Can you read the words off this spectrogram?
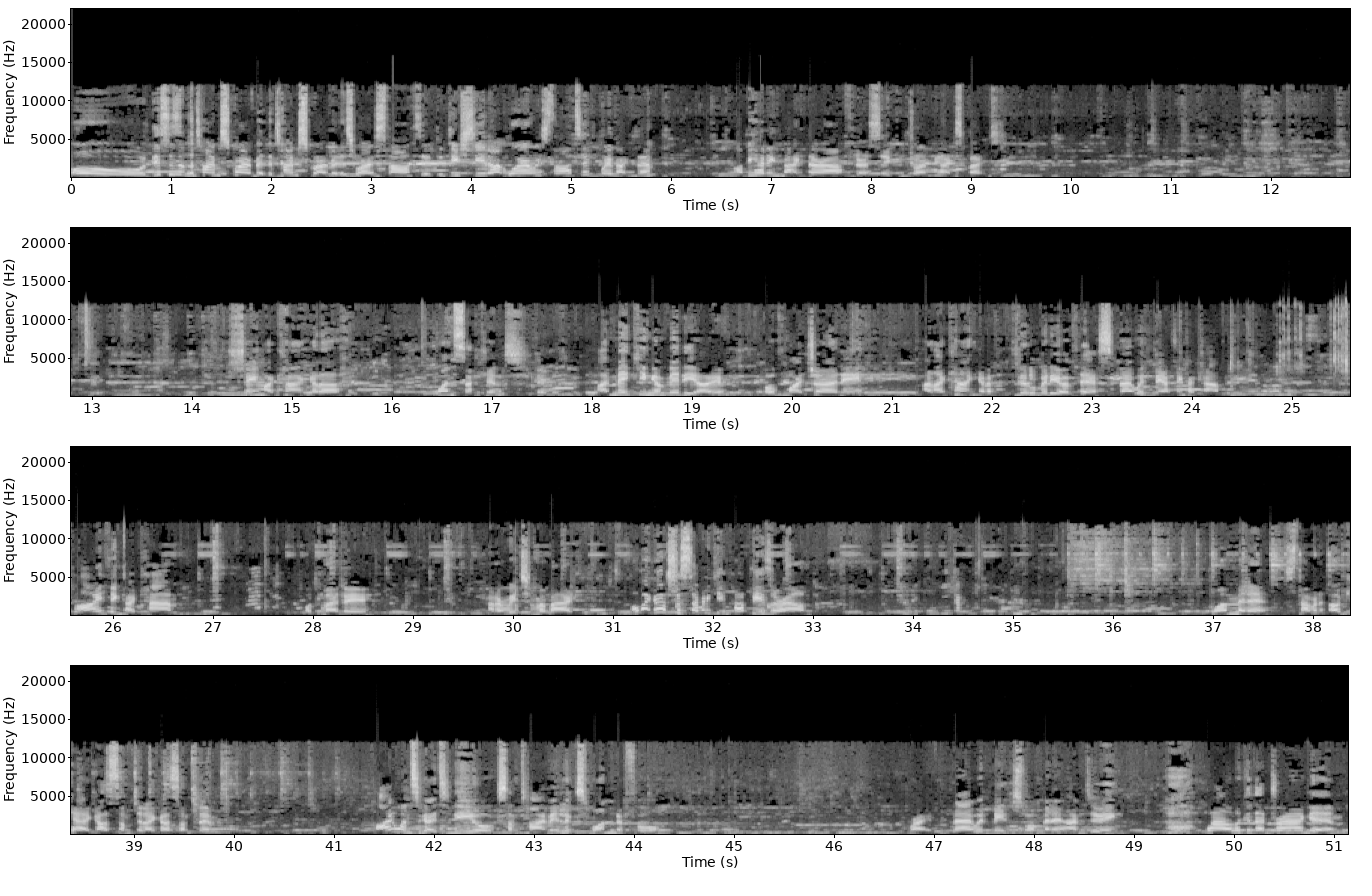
Oh, this isn't the Times Square bit. The Times Square bit is where I started. Did you see that? Where we started way back then? I'll be heading back there after, so you can join me, I expect. Shame I can't get a. One second. I'm making a video of my journey and I can't get a little video of this. Bear with me, I think I can. I think I can. What can I do? Kind of reach in my bag. Oh my gosh, there's so many cute puppies around. One minute. Just having, okay, I got something. I got something. I want to go to New York sometime. It looks wonderful. Right, bear with me just one minute. I'm doing. Wow, look at that dragon.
